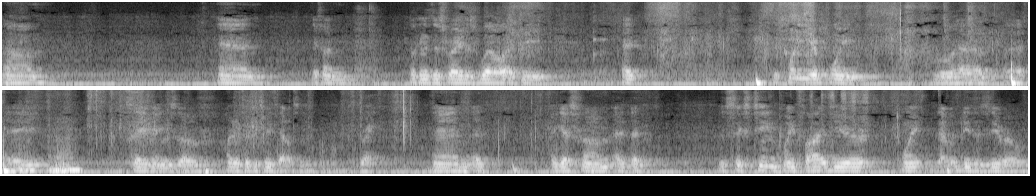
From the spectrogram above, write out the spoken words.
Um, and if I'm looking at this right as well, at the, at the twenty-year point, we'll have a, a savings of hundred fifty-three thousand. right. And at, I guess from, at, at the sixteen point five year point, that would be the zero,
